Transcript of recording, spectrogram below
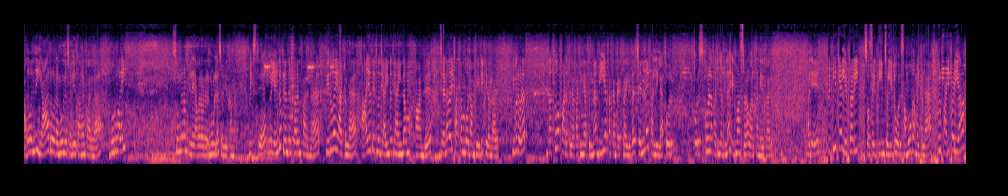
அதை வந்து யாரோட நூலில் சொல்லியிருக்காங்கன்னு பாருங்க. குருமலை சுந்தரம் பிள்ளை அவரோட நூலில் சொல்லியிருக்காங்க. நெக்ஸ்ட் இவர் எங்கே பிறந்திருக்காருன்னு பாருங்க. திருவையாற்றில் ஆயிரத்தி எட்நூற்றி ஐம்பத்தி ஐந்தாம் ஆண்டு ஜனவரி பத்தொன்பதாம் தேதி பிறந்தார். இவரோட தத்துவ பாடத்தில் பார்த்தீங்க அப்படின்னா பிஏ பட்டம் பெற்ற இவர் சென்னை பள்ளியில் ஒரு ஒரு ஸ்கூலில் பார்த்தீங்க அப்படின்னா ஹெட் மாஸ்டராக ஒர்க் பண்ணியிருக்காரு. அதே ட்ரிப்ளிகேட் லிட்ரரி சொசைட்டின்னு சொல்லிட்டு ஒரு சமூக அமைப்பில் இவர் படிப்படியாக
